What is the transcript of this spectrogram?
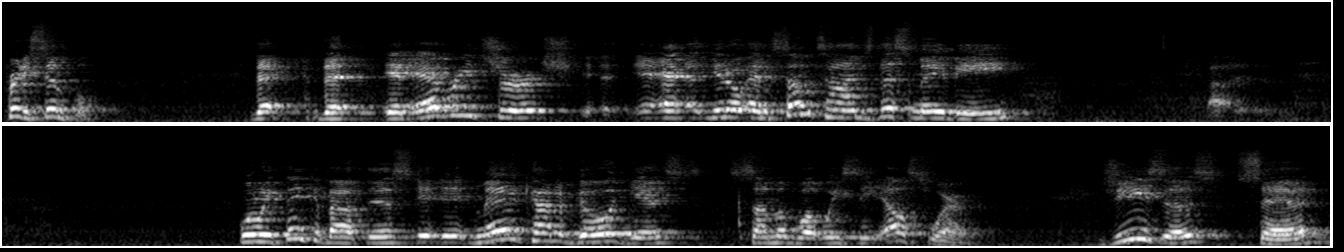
Pretty simple. That, that in every church, eh, eh, you know, and sometimes this may be, uh, when we think about this, it, it may kind of go against some of what we see elsewhere. Jesus said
